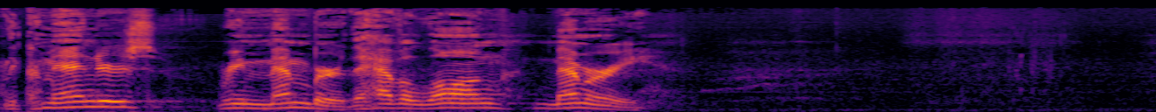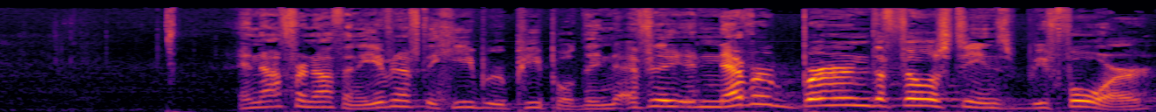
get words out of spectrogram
The commanders remember, they have a long memory. And not for nothing, even if the Hebrew people, they, if they had never burned the Philistines before,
